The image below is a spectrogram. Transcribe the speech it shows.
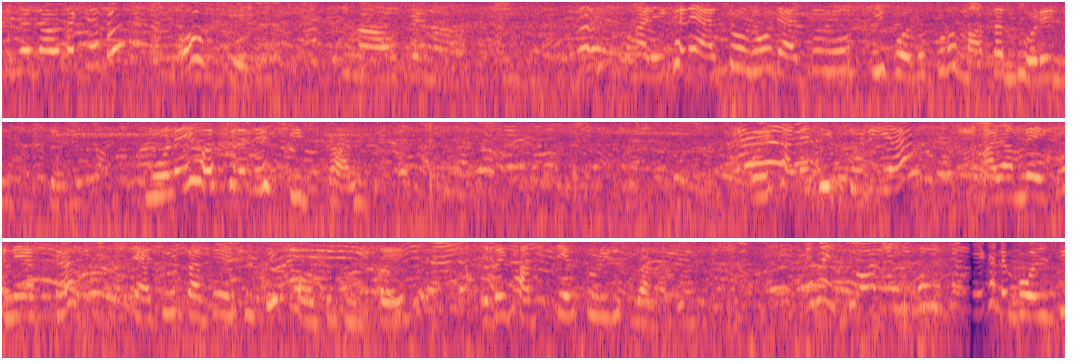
তুলে দাও না কেন ওকে না ওকে না আর এখানে এত রোদ এত রোদ কি বলব পুরো মাথা ধরে নিচ্ছে। মনেই হচ্ছে না যে শীতকাল। ওইখানে ভিক্টোরিয়া আর আমরা এখানে একটা স্ট্যাচুর কাছে এসেছি ফটো তুলতে। এবার ভাবছি একটু রিলস বানাবো। এখানে বলছি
